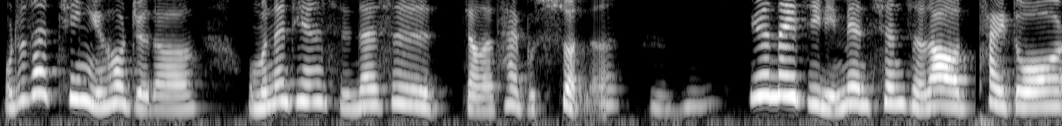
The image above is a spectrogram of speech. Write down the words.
我就在听以后觉得我们那天实在是讲的太不顺了，嗯哼，因为那一集里面牵扯到太多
